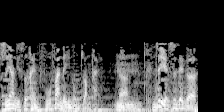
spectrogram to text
实际上你是很浮泛的一种状态啊。这也是这个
